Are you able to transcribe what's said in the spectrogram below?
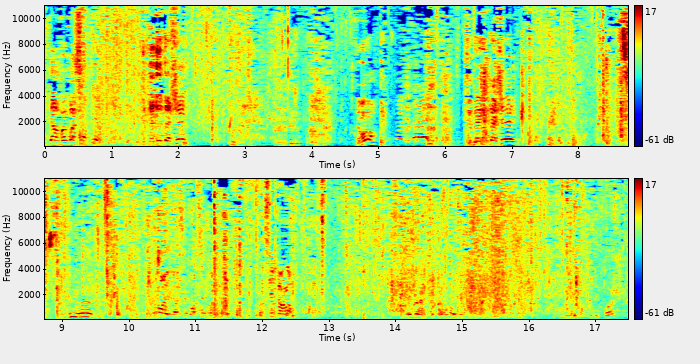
putain, on va pas sortir. T'es détaché C'est bon Tu t'es détaché Oh c'est bon, c'est bon. C'est par là. Eh ben, c'est bon, on a des poches.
